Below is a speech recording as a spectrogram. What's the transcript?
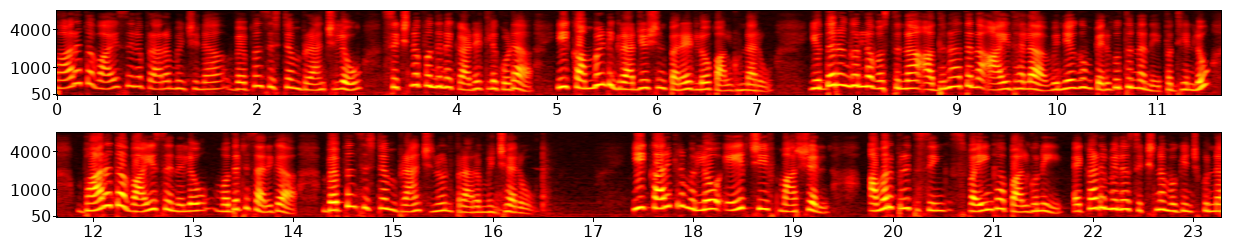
భారత వాయుసేన ప్రారంభించిన వెపన్ సిస్టమ్ బ్రాంచ్లో శిక్షణ పొందిన క్యాడెట్లు కూడా ఈ కంబైన్డ్ గ్రాడ్యుయేషన్ పరేడ్లో పాల్గొన్నారు. యుద్ధ రంగంలో వస్తున్న అధునాతన ఆయుధాల వినియోగం పెరుగుతున్న నేపథ్యంలో భారత వాయుసేనలో మొదటిసారిగా వెపన్ సిస్టమ్ బ్రాంచ్ను ప్రారంభించారు. ఈ కార్యక్రమంలో air chief marshal Amarpreet Singh స్వయంగా పాల్గొని అకాడమీలో శిక్షణ ముగించుకున్న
